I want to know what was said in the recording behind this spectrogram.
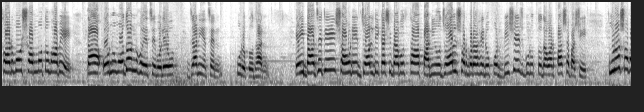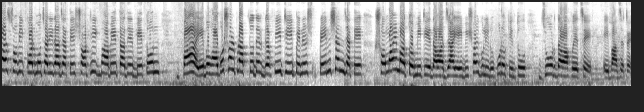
সর্বসম্মতভাবে তা অনুমোদন হয়েছে বলেও জানিয়েছেন পুরপ্রধান। এই বাজেটে শহরের জল নিকাশি ব্যবস্থা, পানীয় জল সরবরাহের ওপর বিশেষ গুরুত্ব দেওয়ার পাশাপাশি পুরসভার শ্রমিক কর্মচারীরা যাতে সঠিকভাবে তাদের বেতন পায় এবং অবসরপ্রাপ্তদের গ্রাফিটি পেনশন যাতে সময় মতো মিটিয়ে দেওয়া যায়, এই বিষয়গুলির উপরও কিন্তু জোর দেওয়া হয়েছে এই বাজেটে।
